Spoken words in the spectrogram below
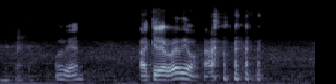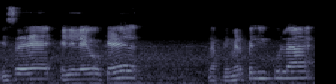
Muy bien. Aquí de radio. Dice Eli Lego que la primera película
